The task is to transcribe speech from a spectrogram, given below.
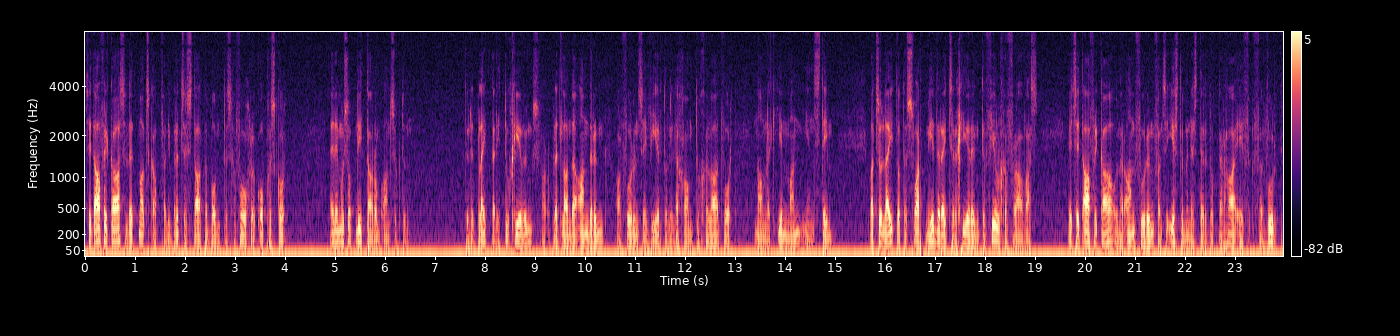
Suid-Afrika's lidmaatskap van die Britse Statebond is gevolgelik opgeskort en hy moes opnieuw daarom aansoek doen toe dit blyk dat die toegevings waarop lidlande aandring alvorens hy weer tot die lichaam toegelaat word, namelijk een man, een stem, wat so leid tot een swart meerderheidsregering te veel gevra was, het Zuid-Afrika onder aanvoering van sy eerste minister Dr. H.F. Verwoerd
